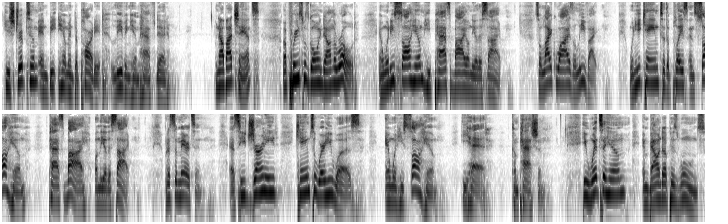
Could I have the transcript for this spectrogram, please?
he stripped him and beat him and departed, leaving him half dead. Now, by chance, a priest was going down the road, and when he saw him, he passed by on the other side. So, likewise, a Levite, when he came to the place and saw him, passed by on the other side. But a Samaritan, as he journeyed, came to where he was, and when he saw him, he had compassion. He went to him and bound up his wounds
